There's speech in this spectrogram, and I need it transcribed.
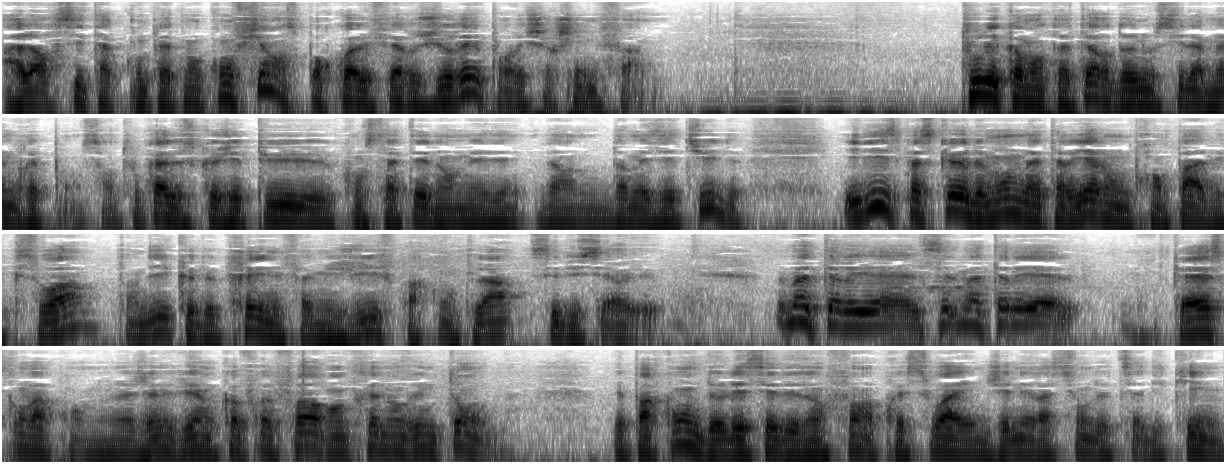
Alors si tu as complètement confiance, pourquoi le faire jurer pour aller chercher une femme? Tous les commentateurs donnent aussi la même réponse. En tout cas, de ce que j'ai pu constater dans mes, études, ils disent parce que le monde matériel, on ne prend pas avec soi, tandis que de créer une famille juive, par contre, là, c'est du sérieux. Le matériel, c'est le matériel. Qu'est-ce qu'on va prendre? On n'a jamais vu un coffre-fort rentrer dans une tombe. Mais par contre, de laisser des enfants après soi et une génération de tzadikim,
